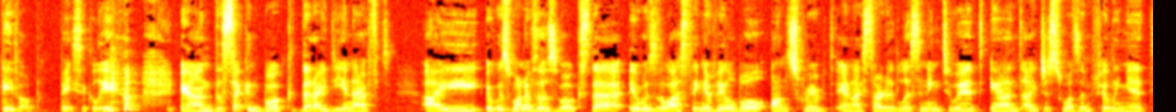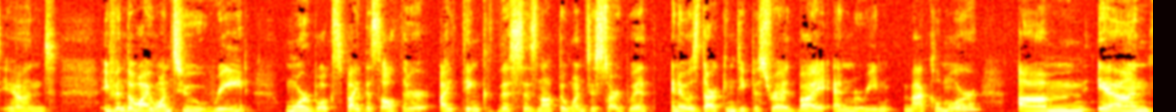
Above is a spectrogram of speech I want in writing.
gave up basically. and the second book that I DNF'd, I it was one of those books that it was the last thing available on Scribd and I started listening to it and I just wasn't feeling it and even though I want to read more books by this author, I think this is not the one to start with. And it was Dark and Deepest Red by Anna-Marie McLemore. Um, and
